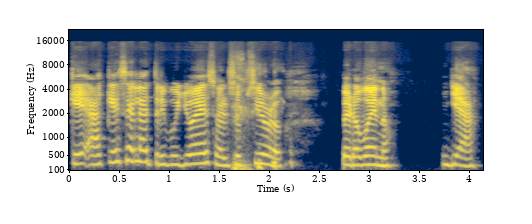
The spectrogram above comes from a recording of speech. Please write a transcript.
¿Qué, ¿A qué se le atribuyó eso, el Sub-Zero? Pero bueno, ya.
